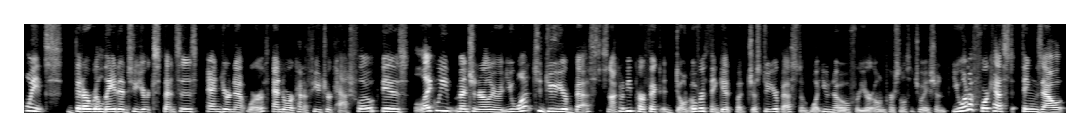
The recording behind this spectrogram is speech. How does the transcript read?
points that are related to your expenses and your net worth and or kind of future cash flow is like we mentioned earlier, you want to do your best. It's not going to be perfect and don't overthink it, but just do your best of what you know for your own personal situation. You want to forecast things out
